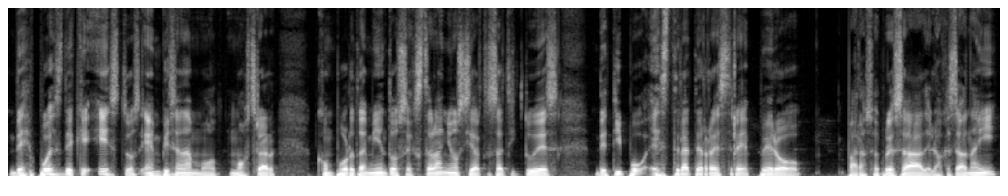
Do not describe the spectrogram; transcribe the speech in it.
después de que estos empiezan a mostrar comportamientos extraños, ciertas actitudes de tipo extraterrestre, pero para sorpresa de los que estaban ahí,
